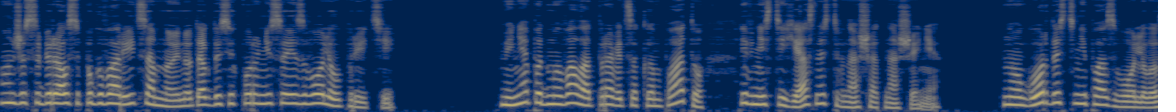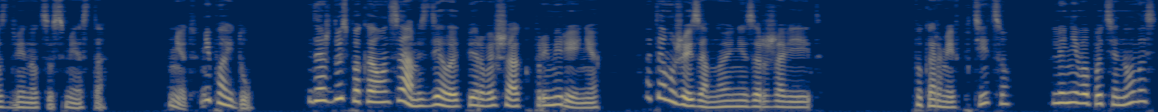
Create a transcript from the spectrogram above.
Он же собирался поговорить со мной, но так до сих пор и не соизволил прийти. Меня подмывало отправиться к эмпату и внести ясность в наши отношения. Но гордость не позволила сдвинуться с места. Нет, не пойду. Дождусь, пока он сам сделает первый шаг к примирению, а там уже и за мной не заржавеет. Покормив птицу, лениво потянулась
